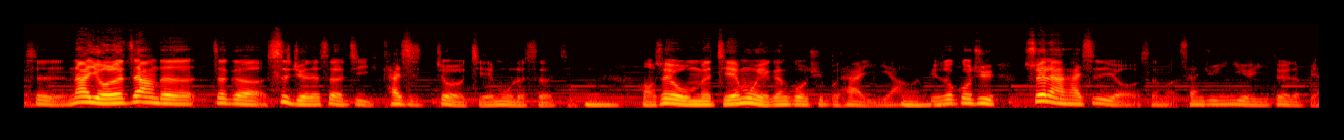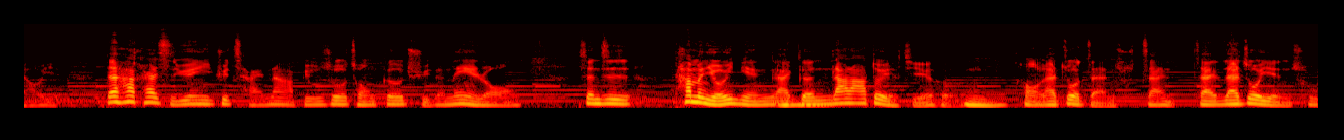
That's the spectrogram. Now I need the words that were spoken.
是，那有了这样的这个视觉的设计，开始就有节目的设计。嗯，好，所以我们的节目也跟过去不太一样了。比如说过去虽然还是有什么三军乐一队的表演，但他开始愿意去采纳，比如说从歌曲的内容，甚至。他们有一年来跟啦啦队结合，嗯，好、哦、来做展展在来做演出，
